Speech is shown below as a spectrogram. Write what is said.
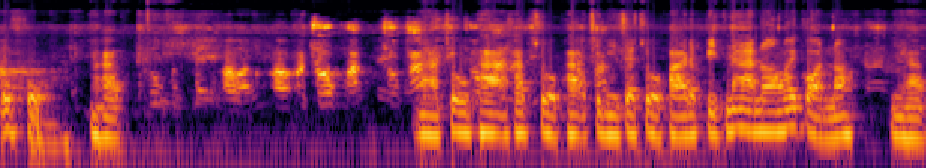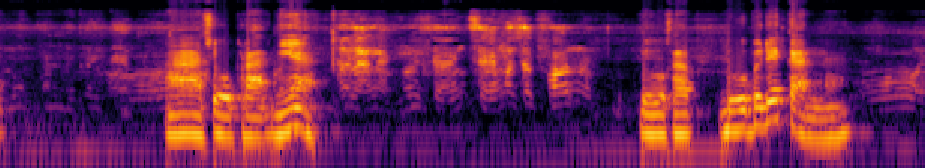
โอ้โหนะครับเอาเอาเอาโชว์พระโชว์พระอ่าโชว์พระครับโชว์พระชนีจะโชว์พระเดี๋ยวปิดหน้าน้องไว้ก่อนเนาะนี่ครับ อ่าโชว์พระเนี่ยข้างหลังอะ ดูครับ ดูไปด้วยกันนะโอ้ย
